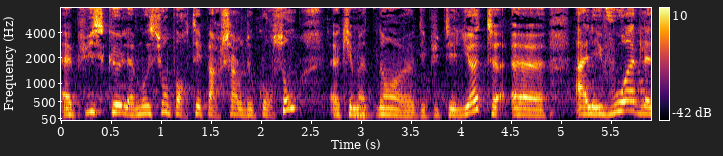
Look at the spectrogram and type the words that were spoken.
euh, puisque la motion portée par Charles de Courson, qui est maintenant député Lyotte, a les voix de la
